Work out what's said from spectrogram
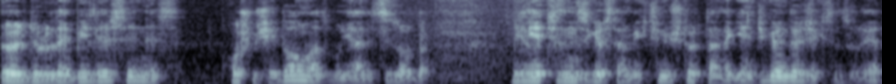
Öldürülebilirsiniz. Hoş bir şey de olmaz bu. Yani siz orada milliyetçiliğinizi göstermek için 3-4 tane genci göndereceksiniz oraya.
